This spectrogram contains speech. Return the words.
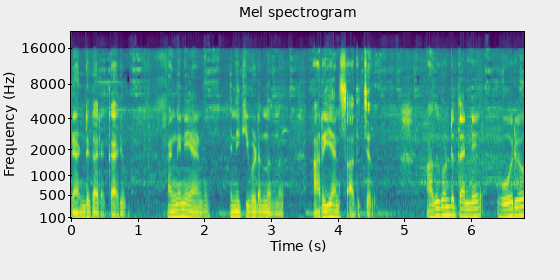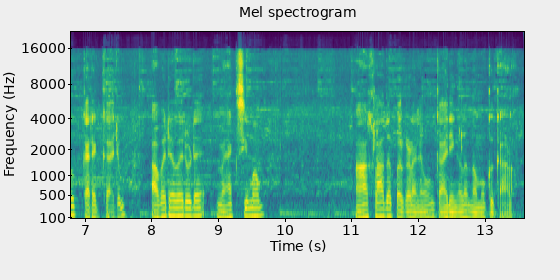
രണ്ട് കരക്കാരും. അങ്ങനെയാണ് എനിക്കിവിടെ നിന്ന് അറിയാൻ സാധിച്ചത്. അതുകൊണ്ട് തന്നെ ഓരോ കരക്കാരും അവരവരുടെ മാക്സിമം ആഹ്ലാദ പ്രകടനവും കാര്യങ്ങളും നമുക്ക് കാണാം.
